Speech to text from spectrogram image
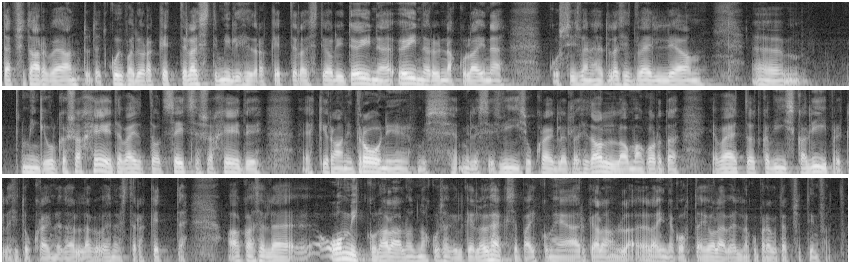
täpseid arve antud, et kui palju rakette lasti, milliseid rakette lasti, oli öine, öine rünnakulaine, kus siis venelased lasid välja ähm, mingi hulga šahheede, väidetavalt seitse šahheedi ehk Iraani drooni, mis, millest siis viis ukrainlased lasid alla omakorda ja väidetavalt ka viis kaliibrit lasid ukrainlased alla venelaste rakette. aga selle hommikul alanud, noh, kusagil kella üheksa paiku meie järgi alanud laine kohta ei ole veel nagu praegu täpset infot.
